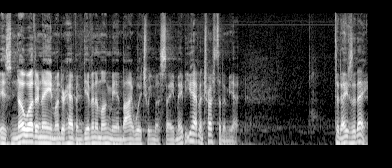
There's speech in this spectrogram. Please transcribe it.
is no other name under heaven given among men by which we must save. Maybe you haven't trusted Him yet. Today's the day.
